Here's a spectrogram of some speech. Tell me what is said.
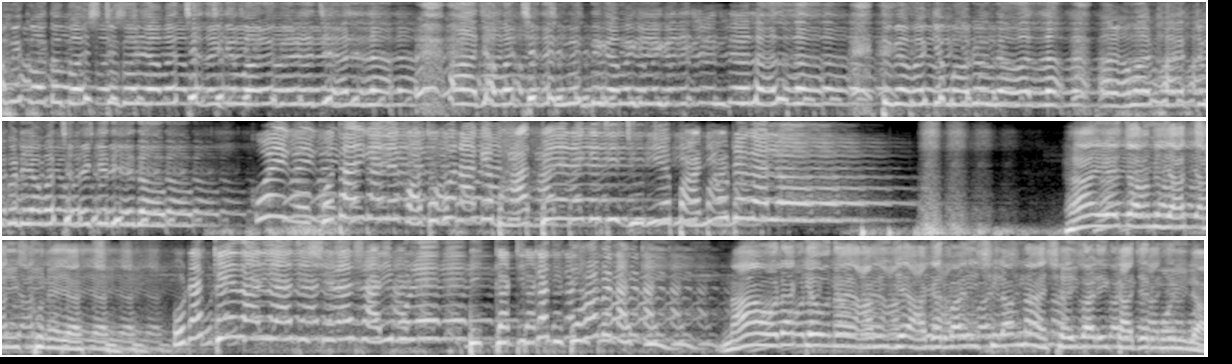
আমি কত কষ্ট করে আমার ছেলেকে বড় করেছি আল্লাহ। আজ আমার ছেলের মুখ থেকে আমাকে এই কথা শুনতে হলো আল্লাহ। তুমি আমাকে মরণ দাও আল্লাহ। আর আমার হাতটুকুনি আমার ছেলেকে দিয়ে দাও। কই গো কোথায় গেলে? কতক্ষণ আগে ভাত বেড়ে রেখেছি জুড়িয়ে পানি উঠে গেল। হ্যাঁ এই তো আমি যাচ্ছি যাচ্ছি। ওটা কে দাঁড়িয়ে আছে? সেরা শাড়ি পরে ভিক্ষা টিক্কা দিতে হবে নাকি? না ওটা কেউ নয় আমি যে আগের বাড়ি ছিলাম না সেই বাড়ির কাজের মহিলা।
